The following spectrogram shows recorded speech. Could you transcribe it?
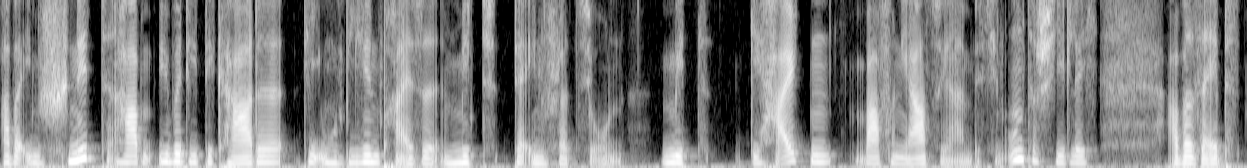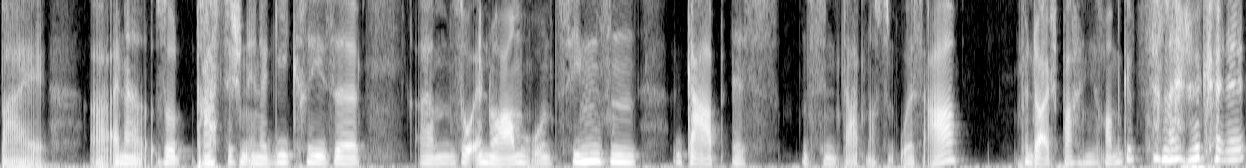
aber im Schnitt haben über die Dekade die Immobilienpreise mit der Inflation mit gehalten, war von Jahr zu Jahr ein bisschen unterschiedlich, aber selbst bei äh, einer so drastischen Energiekrise, ähm, so enorm hohen Zinsen gab es, das sind Daten aus den USA, für den deutschsprachigen Raum gibt es da leider keine,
